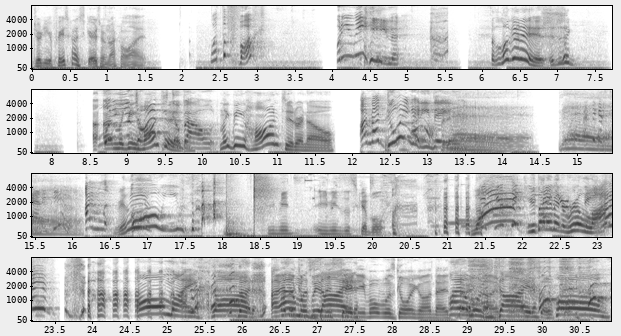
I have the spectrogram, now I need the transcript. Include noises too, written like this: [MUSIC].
Jodi, your face kind of scares me. I'm not gonna lie. What the fuck? What do you mean? [LAUGHS] Look at it. It's just like I- What I'm are like you being talking haunted. about? I'm like being haunted right now. I'm not doing anything. I think it's kind of cute. I'm li- Really? Oh, you. [LAUGHS] He means he means the scribble. [LAUGHS] What? You you thought I meant real life? oh my [LAUGHS] god! I had I a almost died. what was going on that I almost time. died. [LAUGHS] So- Oh,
